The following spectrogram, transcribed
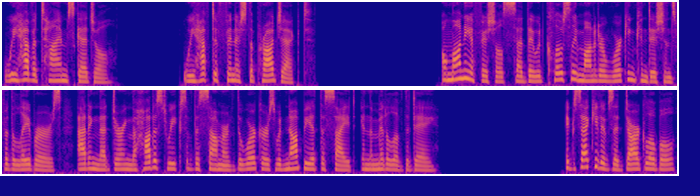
We have a time schedule. We have to finish the project. Omani officials said they would closely monitor working conditions for the laborers, adding that during the hottest weeks of the summer, the workers would not be at the site in the middle of the day. Executives at Dar Global,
